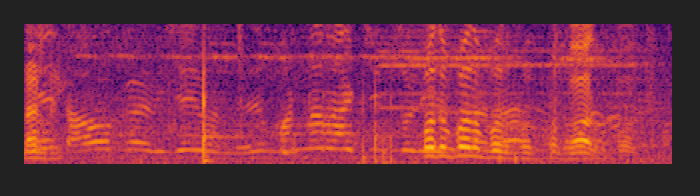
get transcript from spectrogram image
நன்றி. போதும் போதும் போதும் போதும்.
